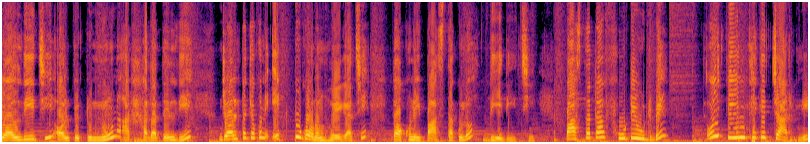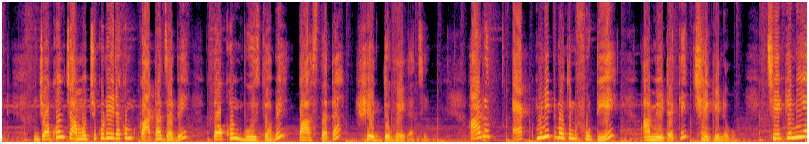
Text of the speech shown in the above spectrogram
জল দিয়েছি, অল্প একটু নুন আর সাদা তেল দিয়ে জলটা যখন একটু গরম হয়ে গেছে, তখন এই পাস্তাগুলো দিয়ে দিয়েছি। পাস্তাটা ফুটে উঠবে ওই তিন থেকে চার মিনিট। যখন চামচে করে এরকম কাটা যাবে, তখন বুঝতে হবে পাস্তাটা সেদ্ধ হয়ে গেছে। আর এক মিনিট মতন ফুটিয়ে আমি এটাকে ছেঁকে নেব। ছেঁকে নিয়ে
